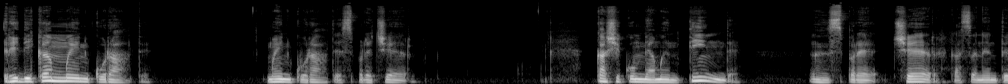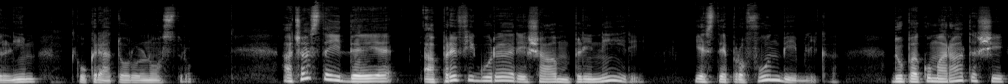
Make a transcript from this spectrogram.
ridicăm mâini curate, mâini curate spre cer, ca și cum ne-am întinde înspre cer ca să ne întâlnim cu Creatorul nostru. Această idee a prefigurării și a împlinirii este profund biblică, după cum arată și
